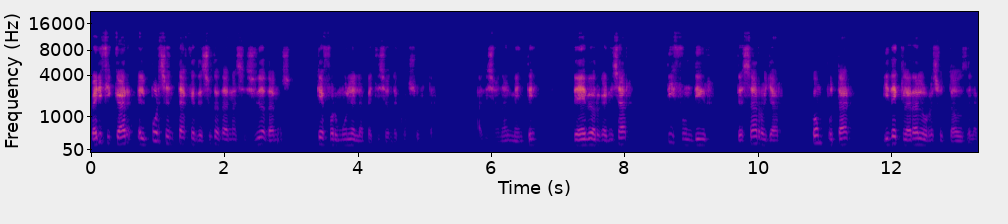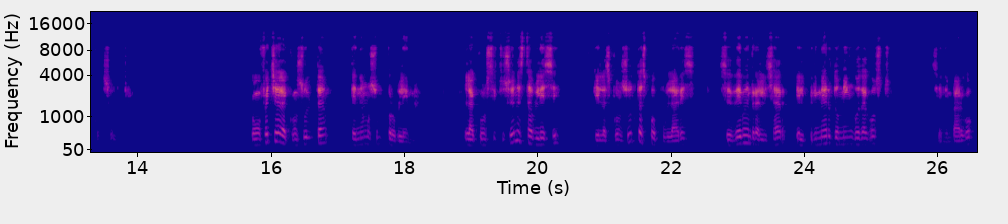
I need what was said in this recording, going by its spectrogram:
verificar el porcentaje de ciudadanas y ciudadanos que formulen la petición de consulta. Adicionalmente, debe organizar, difundir, desarrollar, computar y declarar los resultados de la consulta. Como fecha de la consulta, tenemos un problema. La Constitución establece que las consultas populares se deben realizar el primer domingo de agosto. Sin embargo,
